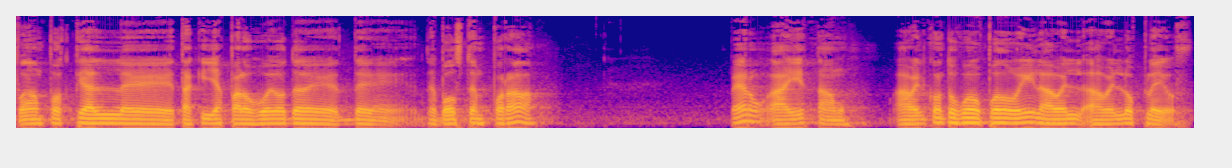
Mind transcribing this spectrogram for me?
puedan postear taquillas para los juegos de, de, de post temporada. Pero ahí estamos. A ver cuántos juegos puedo ir, a ver, a ver los playoffs.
